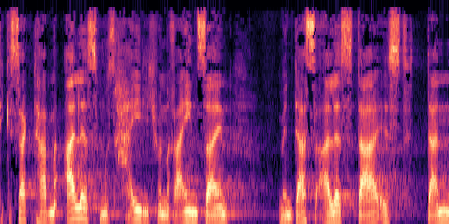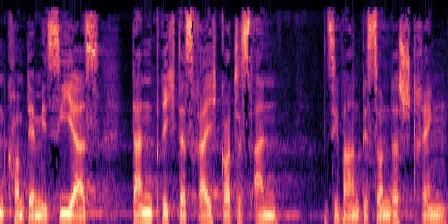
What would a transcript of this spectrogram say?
die gesagt haben, alles muss heilig und rein sein. Wenn das alles da ist, dann kommt der Messias, dann bricht das Reich Gottes an. Und sie waren besonders streng.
